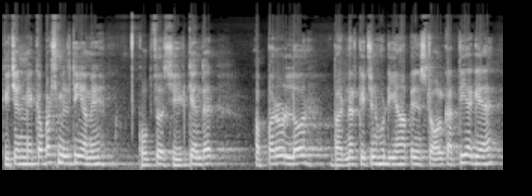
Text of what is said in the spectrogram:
किचन में कबर्स मिलती हैं हमें, खूबसूरत सीट के अंदर। अपर और लोअर बर्नर किचन हुड यहाँ पे इंस्टॉल कर दिया गया है।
